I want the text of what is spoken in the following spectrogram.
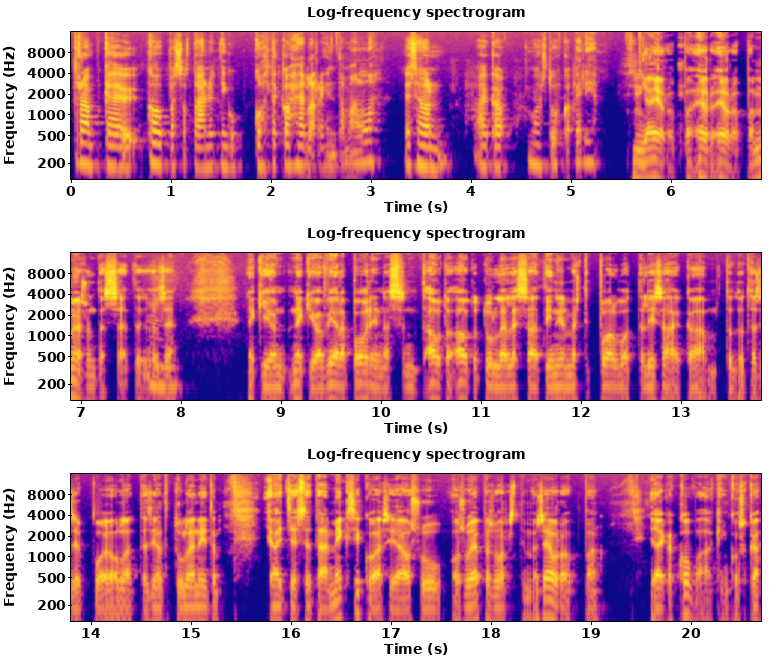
Trump käy kauppasotaa nyt niin kuin kohta kahdella rintamalla ja se on aika muista uhkapeliä. Ja Eurooppa, Euro, Eurooppa myös on tässä, että mm. se, nekin, on, nekin on vielä pohdinnassa. Nyt auto, autotulleille saatiin ilmeisesti puoli vuotta lisäaikaa, mutta tota, se voi olla, että sieltä tulee niitä. Ja itse asiassa tämä Meksiko-asia osuu, osuu epäsuorasti myös Eurooppaan ja aika kovaakin, koska,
